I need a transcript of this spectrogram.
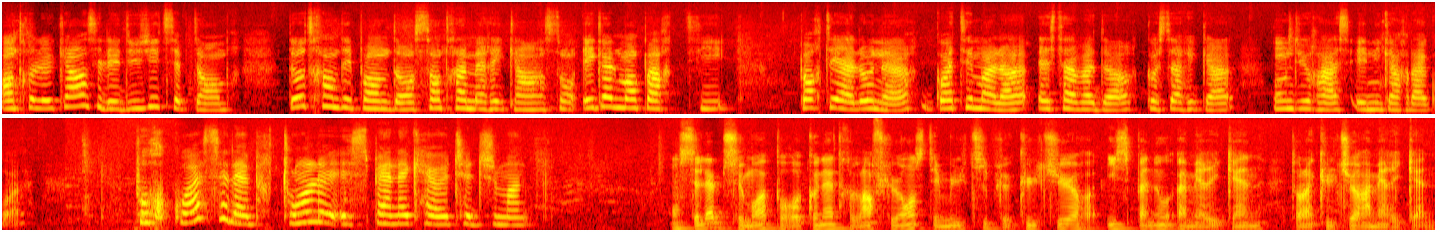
Entre le 15 et le 18 septembre, d'autres indépendants centra-américains sont également partis portés à l'honneur Guatemala, El Salvador, Costa Rica, Honduras et Nicaragua. Pourquoi célèbre-t-on le Hispanic Heritage Month? On célèbre ce mois pour reconnaître l'influence des multiples cultures hispano-américaines dans la culture américaine,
